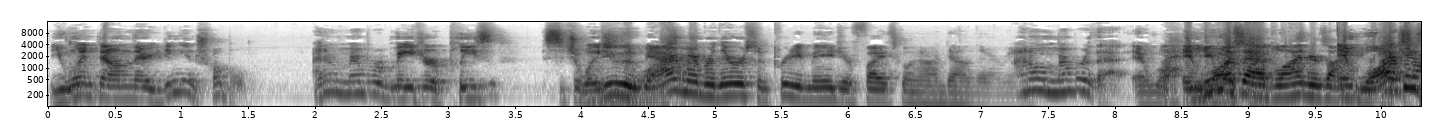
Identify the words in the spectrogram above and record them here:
you went down there you didn't get in trouble i don't remember major police situations Dude, man, I remember there were some pretty major fights going on down there, man. i don't remember that and, you must Waterside- have blinders on. I can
